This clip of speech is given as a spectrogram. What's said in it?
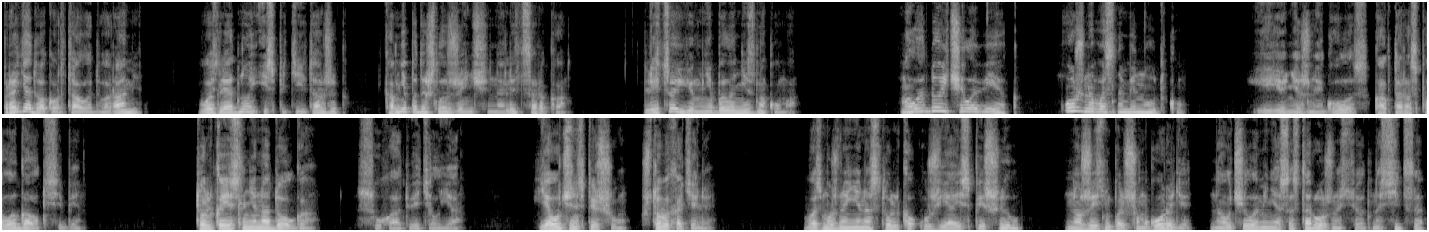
Пройдя два квартала дворами, возле одной из пятиэтажек ко мне подошла женщина лет сорока. Лицо ее мне было незнакомо. «Молодой человек, можно вас на минутку?» Ее нежный голос как-то располагал к себе. «Только если ненадолго», — сухо ответил я. «Я очень спешу. Что вы хотели?» Возможно, и не настолько уж я и спешил, но жизнь в большом городе научила меня с осторожностью относиться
